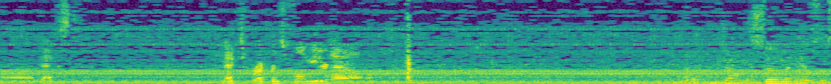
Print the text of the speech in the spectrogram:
Uh, next. Next reference flow meter now. I'm assuming is this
